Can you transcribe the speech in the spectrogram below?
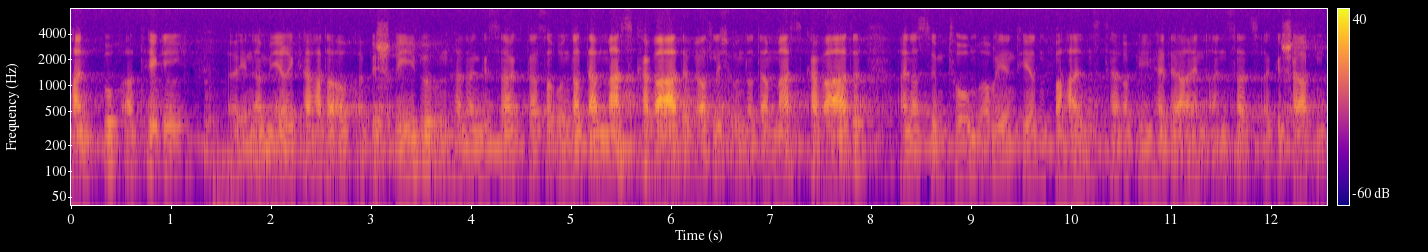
Handbuchartikel äh, in Amerika hat er auch beschrieben und hat dann gesagt, dass er unter der Maskerade, wörtlich unter der Maskerade einer symptomorientierten Verhaltenstherapie hätte er einen Ansatz geschaffen,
